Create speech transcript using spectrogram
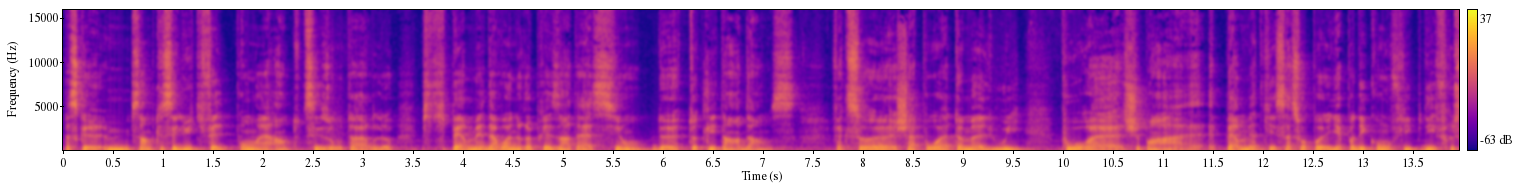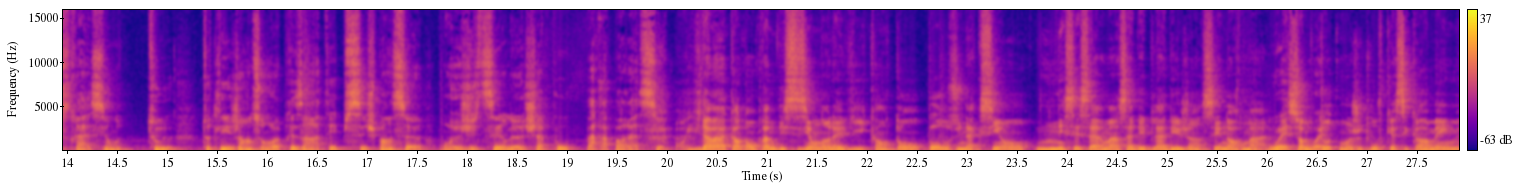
Parce que il me semble que c'est lui qui fait le pont à- entre tous ces auteurs-là, puis qui permet d'avoir une représentation de toutes les tendances. Fait que ça, euh, chapeau à Thomas Louis pour, euh, je sais pas, euh, permettre que ça soit pas, il n'y ait pas des conflits puis des frustrations. Tout- tous les gens sont représentés, puis c'est- je pense, euh, j'y tire le chapeau par rapport à ça. Bon, évidemment, quand on prend une décision dans la vie, quand on pose une action, nécessairement, ça déplaît à des gens, c'est normal. Ouais, Mais somme ouais. toute, moi, je trouve que c'est quand même...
